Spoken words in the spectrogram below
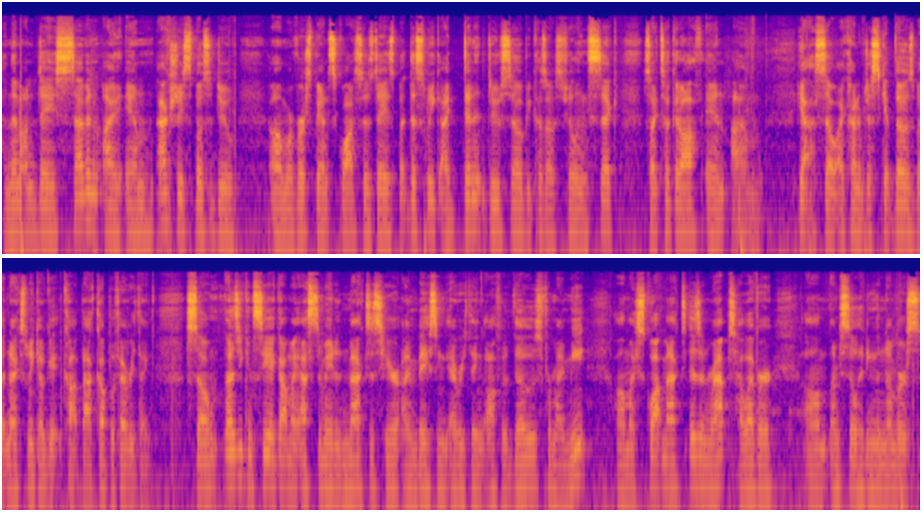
and then on day 7 I am actually supposed to do um, reverse band squats those days, but this week I didn't do so because I was feeling sick, so I took it off and um, yeah, so I kind of just skipped those, but next week I'll get caught back up with everything. So as you can see, I got my estimated maxes here. I'm basing everything off of those for my meet. Uh, my squat max is in wraps, however, um, I'm still hitting the numbers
